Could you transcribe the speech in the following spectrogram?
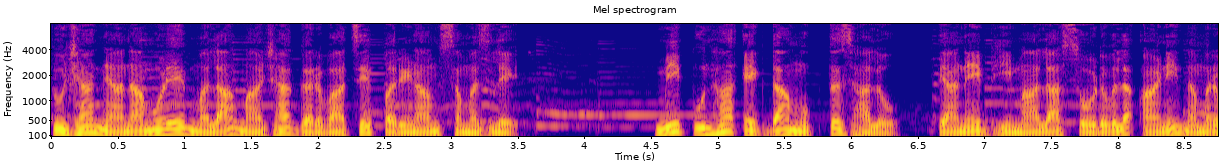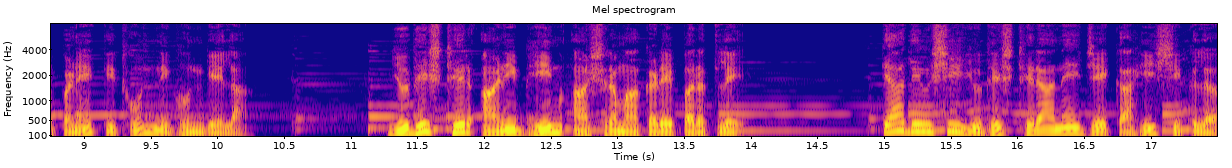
तुझ्या ज्ञानामुळे मला माझ्या गर्वाचे परिणाम समजले. मी पुन्हा एकदा मुक्त झालो त्याने भीमाला सोडवलं आणि नम्रपणे तिथून निघून गेला. युधिष्ठिर आणि भीम आश्रमाकडे परतले. त्या दिवशी युधिष्ठिराने जे काही शिकलं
